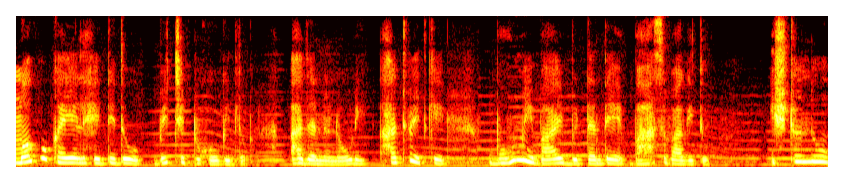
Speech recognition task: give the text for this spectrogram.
ಮಗು ಕೈಯಲ್ಲಿ ಹೆದ್ದಿದ್ದು ಬಿಚ್ಚಿಟ್ಟು ಹೋಗಿದ್ಲು. ಅದನ್ನು ನೋಡಿ ಅದ್ವೈತ್ಗೆ ಭೂಮಿ ಬಾಯಿ ಬಿಟ್ಟಂತೆ ಭಾಸವಾಗಿತ್ತು. ಇಷ್ಟೊಂದು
